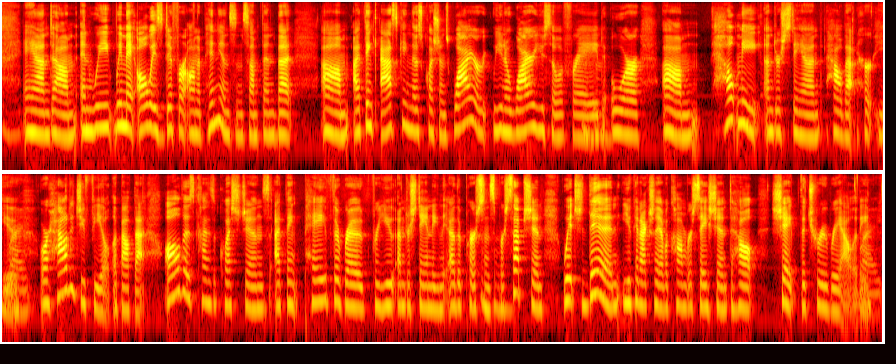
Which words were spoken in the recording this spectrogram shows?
Right. And um, and we we may always differ on opinions in something, but um, I think asking those questions, why are you know why are you so afraid, mm-hmm. or um, help me understand how that hurt you, right. or how did you feel about that? All those kinds of questions, I think, pave the road for you understanding the other person's mm-hmm. perception, which then you can actually have a conversation to help shape the true reality. Right.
